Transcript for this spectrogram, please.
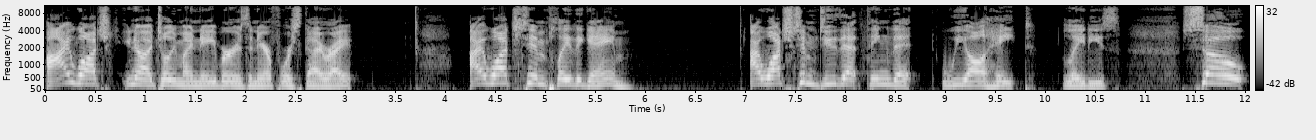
I watched, you know, I told you my neighbor is an Air Force guy, right? I watched him play the game. I watched him do that thing that we all hate, ladies. So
